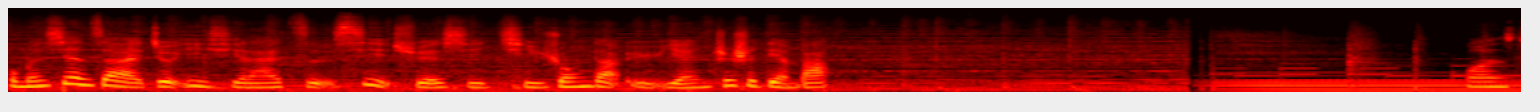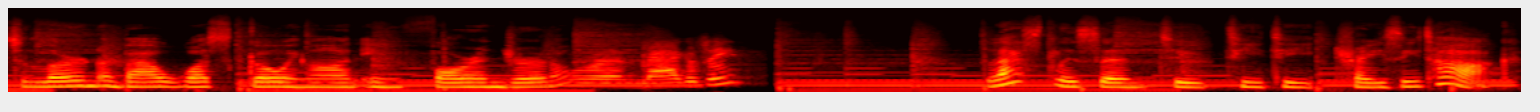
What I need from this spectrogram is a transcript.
我们现在就一起来仔细学习其中的语言知识点吧。Wants to learn about what's going on in foreign journal or a magazine? Let's listen to TT Tracy talk.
